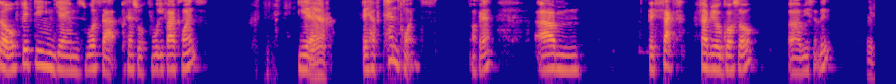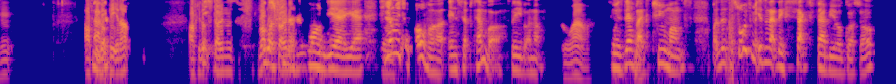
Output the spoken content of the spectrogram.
So 15 games, what's that? Potential 45 points? Yeah, yeah. they have 10 points. Okay. Um they sacked Fabio Grosso uh recently. hmm After No, he got beaten up, after he got stones, He rocks thrown at him. Yeah, yeah. He Yeah. only took over in September, believe it or not. Oh, wow. He was there for like two months. But the, the story for me isn't that they sacked Fabio Grosso.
